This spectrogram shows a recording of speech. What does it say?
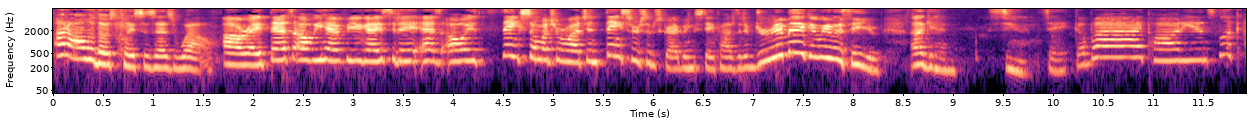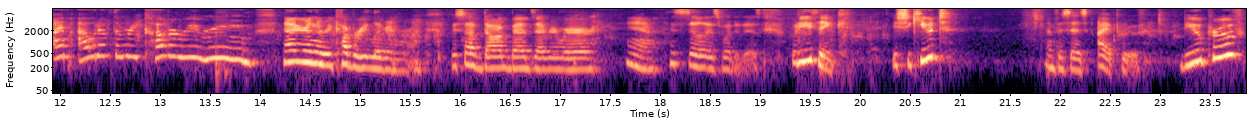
on all of those places as well. All right, that's all we have for you guys today. As always, thanks so much for watching. Thanks for subscribing. Stay positive, dream big, and we will see you again soon. Say goodbye, audience. Look, I'm out of the recovery room. Now you're in the recovery living room. We still have dog beds everywhere. Yeah, it still is what it is. What do you think? Is she cute? Memphis says, I approve. Do you approve?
